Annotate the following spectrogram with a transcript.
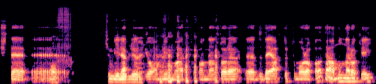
işte e, Of. Kim milattan biliyor önce 10 bin var. Ondan sonra e, The Day After Tomorrow falan. Tamam bunlar okey.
